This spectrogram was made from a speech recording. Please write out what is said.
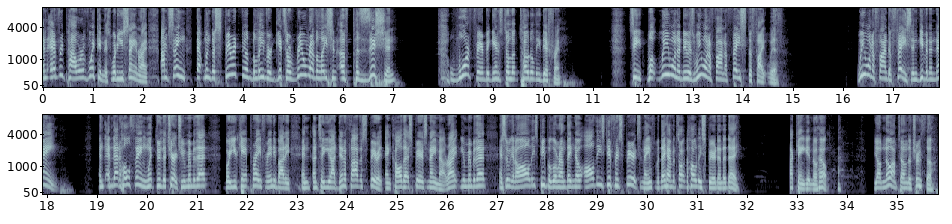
and every power of wickedness. What are you saying, Ryan? I'm saying that when the spirit filled believer gets a real revelation of position, warfare begins to look totally different. See, what we want to do is we want to find a face to fight with. We want to find a face and give it a name. And, and that whole thing went through the church. You remember that? Where you can't pray for anybody and, until you identify the spirit and call that spirit's name out, right? You remember that? And so we got all these people go around. They know all these different spirits' names, but they haven't talked to the Holy Spirit in a day. I can't get no help. Y'all know I'm telling the truth, though.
